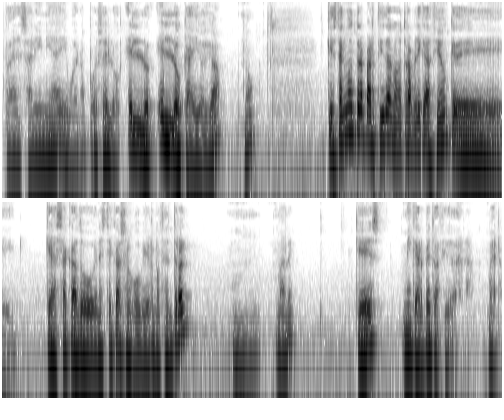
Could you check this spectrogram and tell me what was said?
está en esa línea y bueno, pues es lo, es lo, es lo que hay, oiga, ¿no? Que está en contrapartida con otra aplicación que, que ha sacado en este caso el gobierno central, mm, ¿vale? Que es mi carpeta ciudadana. Bueno,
